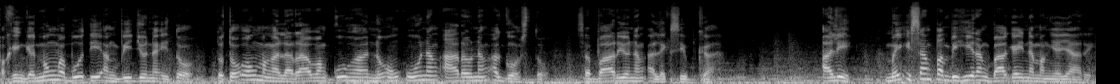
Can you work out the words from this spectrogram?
Pakinggan mong mabuti ang video na ito. Totoong mga larawang kuha noong unang araw ng Agosto sa baryo ng Aleksivka. Ali, may isang pambihirang bagay na mangyayari.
